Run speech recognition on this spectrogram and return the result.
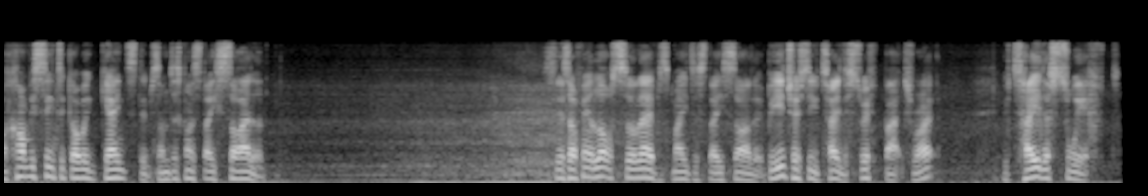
I can't be seen to go against him, so I'm just gonna stay silent. So I think a lot of celebs may just stay silent. It'd be interesting if Taylor Swift backs, right? If Taylor Swift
